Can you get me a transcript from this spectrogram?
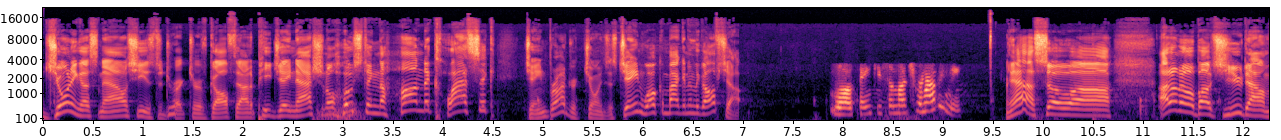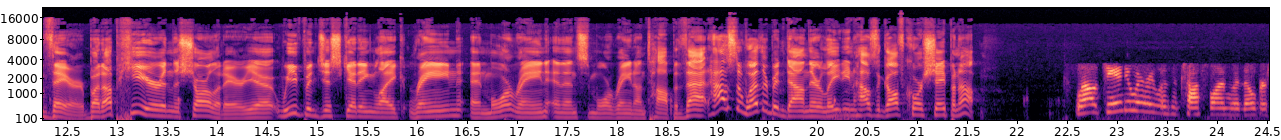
Joining us now, she is the director of golf down at PGA National, hosting the Honda Classic. Jane Broderick joins us. Jane, welcome back into the golf shop. Well, thank you so much for having me. Yeah, so uh, I don't know about you down there, but up here in the Charlotte area, we've been just getting like rain and more rain and then some more rain on top of that. How's the weather been down there lately and how's the golf course shaping up? Well, January was a tough one with over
